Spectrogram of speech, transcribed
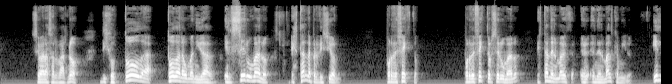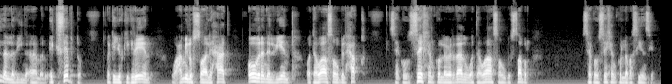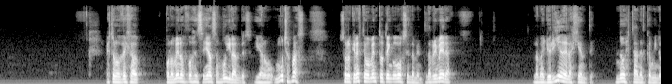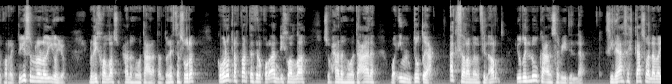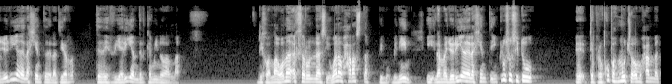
se van a salvar. No, dijo toda, toda la humanidad, el ser humano está en la perdición, por defecto. Por defecto el ser humano está en el mal, en el mal camino excepto aquellos que creen, salihat, obran el bien, se aconsejan con la verdad, se aconsejan con la paciencia. Esto nos deja por lo menos dos enseñanzas muy grandes y muchas más. Solo que en este momento tengo dos en la mente. La primera, la mayoría de la gente no está en el camino correcto. Y eso no lo digo yo. Lo dijo Allah subhanahu wa ta'ala, tanto en esta sura como en otras partes del Corán dijo Allah subhanahu wa ta'ala, Si le haces caso a la mayoría de la gente de la tierra, te desviarían del camino de Allah. Dijo Allah, Y la mayoría de la gente, incluso si tú eh, te preocupas mucho, oh Muhammad,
